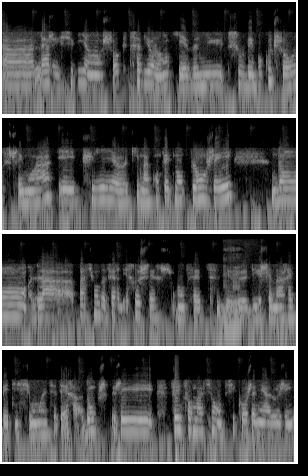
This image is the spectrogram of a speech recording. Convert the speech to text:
euh, là, j'ai subi un choc très violent qui est venu soulever beaucoup de choses chez moi et puis euh, qui m'a complètement plongée dans la passion de faire des recherches, en fait, de- des schémas répétitions, etc. Donc, j'ai fait une formation en psychogénéalogie.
